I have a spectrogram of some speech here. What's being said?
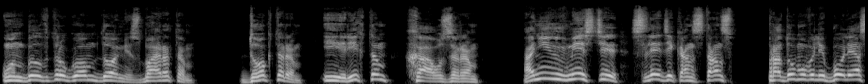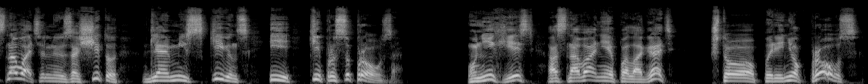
Он был в другом доме с Барретом, доктором и Рихтхаузером. Они вместе с леди Констанс продумывали более основательную защиту для мисс Кивинс и Кипроса Проуза. У них есть основания полагать, что паренек Проуз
